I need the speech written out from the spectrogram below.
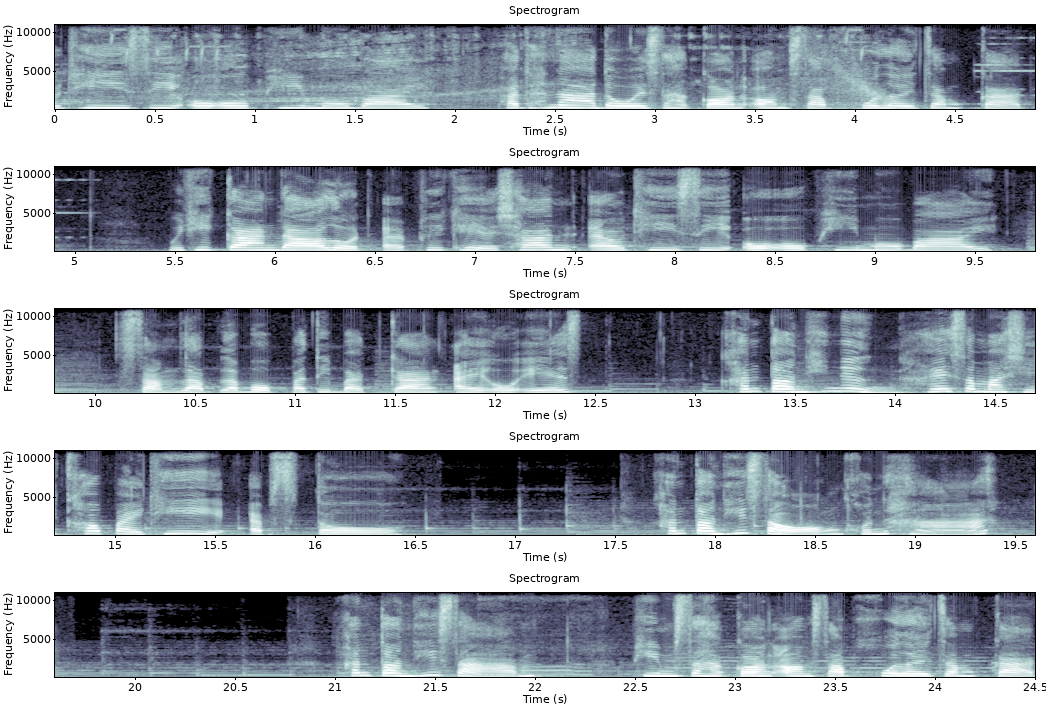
LTCOOP Mobile พัฒนาโดยสหกรณ์ออมทรัพย์ผู้เลยจำกัด วิธีการดาวน์โหลดแอปพลิเคชัน LTCOOP Mobile สำหรับระบบปฏิบัติการ iOS ขั้นตอนที่ 1 ให้สมาชิกเข้าไปที่ App Store ขั้นตอนที่ 2 ค้นหา ขั้นตอนที่ 3 พิมพ์สหกรณ์ออมทรัพย์ครูเลยจำกัด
